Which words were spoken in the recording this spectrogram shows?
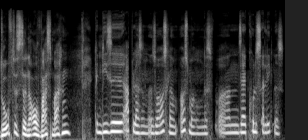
durftest du dann auch was machen. Den Diesel ablassen, also ausmachen. Das war ein sehr cooles Erlebnis.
